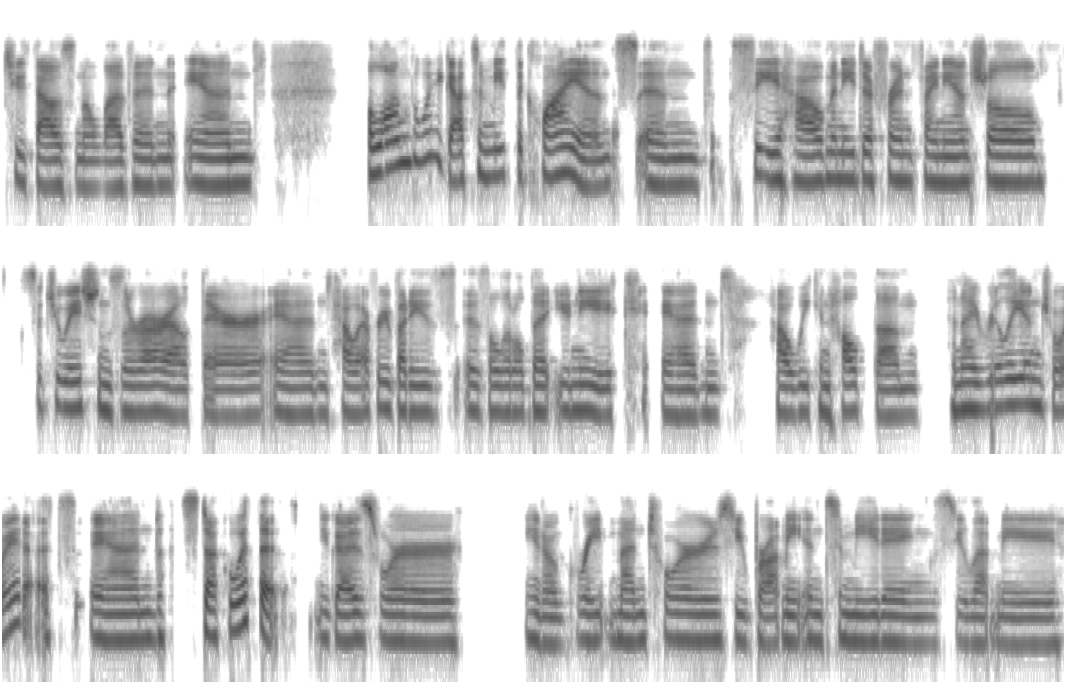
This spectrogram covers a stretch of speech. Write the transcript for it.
2011. And along the way got to meet the clients and see how many different financial situations there are out there and how everybody's is a little bit unique and how we can help them. And I really enjoyed it and stuck with it. You guys were, you know, great mentors. You brought me into meetings. You let me,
